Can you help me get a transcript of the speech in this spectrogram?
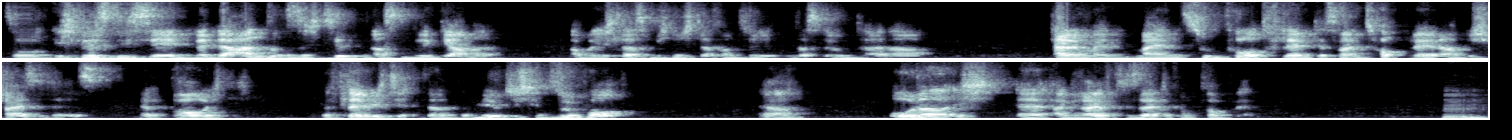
So, ich will es nicht sehen. Wenn der andere sich tilten lassen will, gerne. Aber ich lasse mich nicht davon tilten, dass irgendeiner, mein, mein Support flammt jetzt mein Top-Laner, wie scheiße der ist. Das brauche ich nicht. Da, flamme ich, den- da, da mute ich den Support, ja, oder ich äh, ergreife die Seite vom Top-Laner. Hm.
